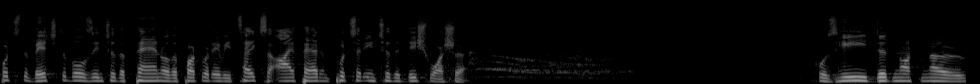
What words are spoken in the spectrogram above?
puts the vegetables into the pan or the pot, whatever. He takes the iPad and puts it into the dishwasher. Because he did not know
